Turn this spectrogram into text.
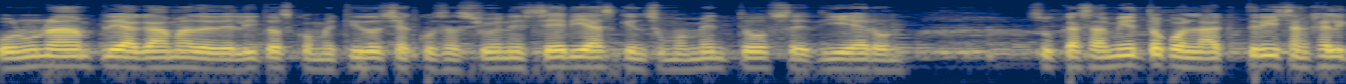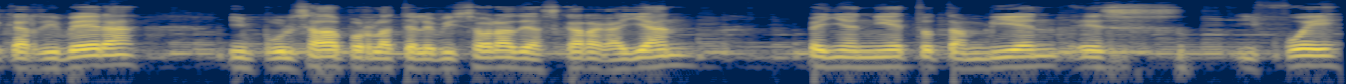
con una amplia gama de delitos cometidos y acusaciones serias que en su momento se dieron. Su casamiento con la actriz Angélica Rivera, impulsada por la televisora de Ascar Gallán, Peña Nieto también es y fue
